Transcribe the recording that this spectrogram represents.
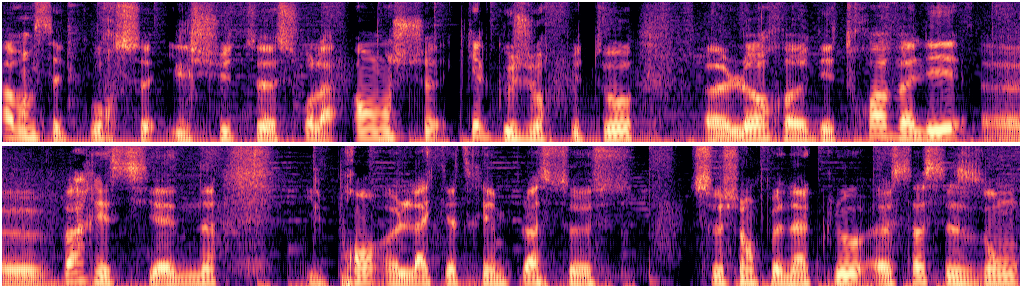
Avant cette course, il chute sur la hanche quelques jours plus tôt lors des trois vallées varétiennes. Il prend la quatrième place. ce championnat clos sa saison.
